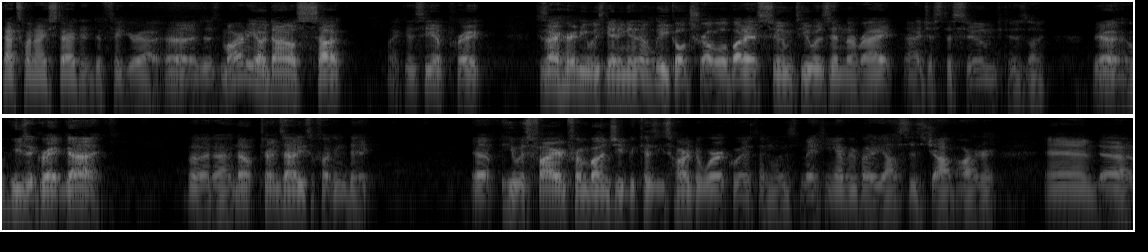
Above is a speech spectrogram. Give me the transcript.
that's when I started to figure out, uh, does Marty O'Donnell suck? Like, is he a prick? Because I heard he was getting in legal trouble, but I assumed he was in the right. I just assumed, because, like, yeah, he's a great guy. But, uh, no, turns out he's a fucking dick. Yep, he was fired from Bungie because he's hard to work with and was making everybody else's job harder. And, uh,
